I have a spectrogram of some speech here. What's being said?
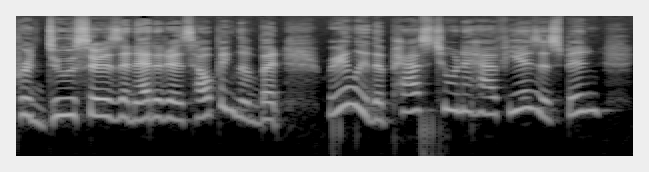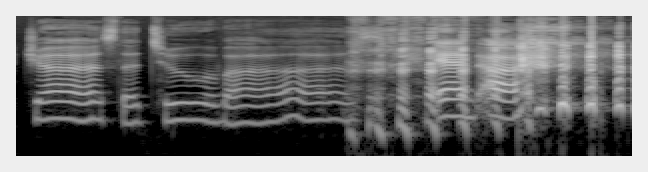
producers and editors helping them. But really, the past two and a half years, it's been just the two of us. and, uh,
